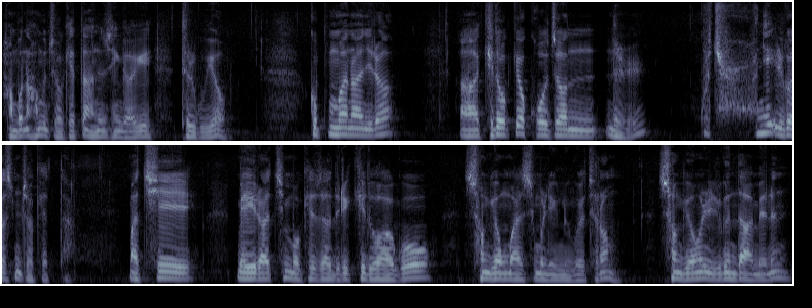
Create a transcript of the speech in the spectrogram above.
한번 하면 좋겠다 하는 생각이 들고요. 그뿐만 아니라 아, 기독교 고전을 꾸준히 읽었으면 좋겠다. 마치 매일 아침 목회자들이 기도하고 성경 말씀을 읽는 것처럼 성경을 읽은 다음에는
